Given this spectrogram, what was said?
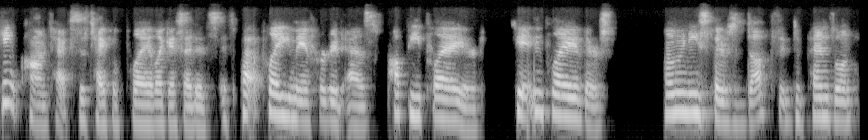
kink context, this type of play, like I said, it's it's pet play. You may have heard it as puppy play or kitten play. There's ponies, there's ducks. It depends on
